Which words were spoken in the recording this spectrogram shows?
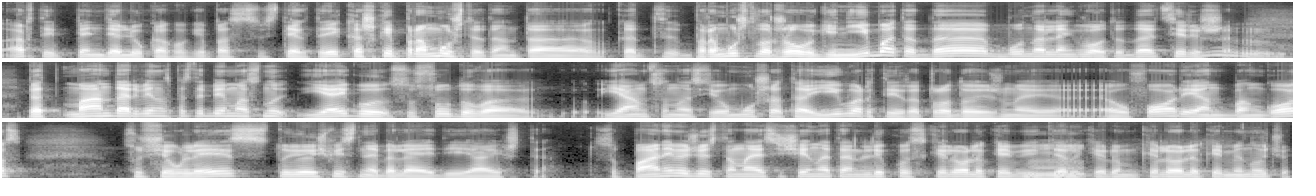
ar tai pendeliuką kokį pas vis tiek, tai kažkaip pramušti ten tą, kad pramušti varžovų gynybą, tada būna lengviau, tada atsiriša. Mm. Bet man dar vienas pastebėjimas, nu, jeigu susūduva Jansonas jau muša tą įvartį ir atrodo, žinai, euforija ant bangos, su šiauliais tu jo iš vis nebeleidai į aikštę. Su panevežius tenais išeina ten likus keliolika, mm. keliom, keliolika minučių.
